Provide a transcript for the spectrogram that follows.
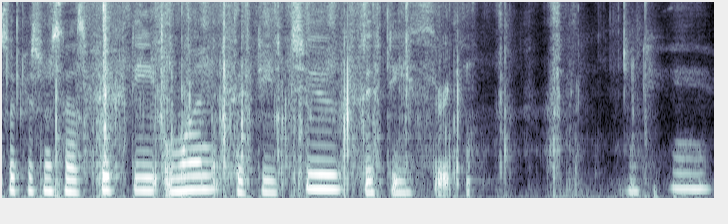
So Christmas has 51, 52, 53. Okay.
